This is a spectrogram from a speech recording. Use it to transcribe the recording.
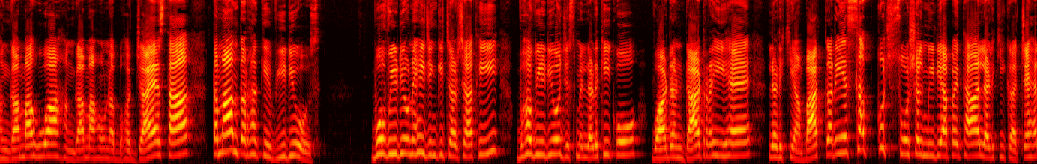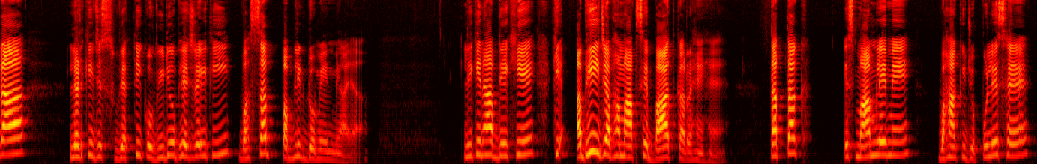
हंगामा हुआ, हंगामा होना बहुत जायज़ था। तमाम तरह के वीडियोस, वो वीडियो नहीं जिनकी चर्चा थी, वह वीडियो जिसमें लड़की को वार्डन डांट रही है, लड़कियाँ बात कर रही हैं, सब कुछ सोशल मीडिया पे था, लड़की का चेहरा, लड़की जिस व्यक्ति को वीडियो भेज रही थी, वह सब पब्लिक डोमेन में आया। लेकिन आप देखिए कि अभी जब हम आपसे बात कर रहे हैं, तब तक इस मामले में वहाँ की जो पुलिस है,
